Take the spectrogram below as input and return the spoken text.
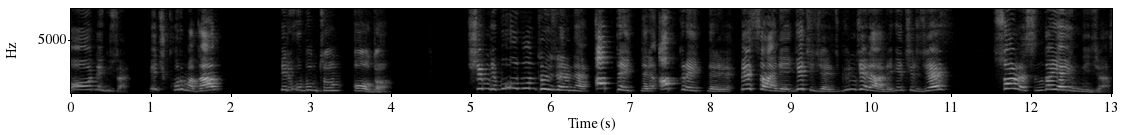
O ne güzel. Hiç kurmadan bir Ubuntu'm oldu. Şimdi bu Ubuntu üzerine update'leri, upgrade'leri vesaireye geçeceğiz. Güncel hale geçireceğiz. Sonrasında yayınlayacağız.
